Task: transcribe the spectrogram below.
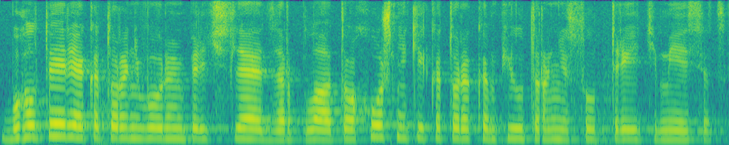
бухгалтерия, которая не вовремя перечисляет зарплату, охошники, которые компьютер несут третий месяц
